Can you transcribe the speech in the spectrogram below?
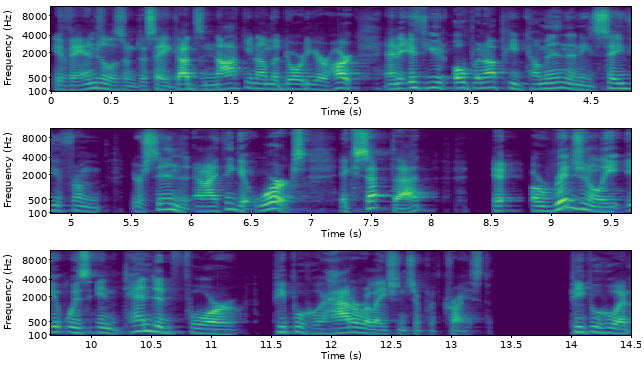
evangelism to say God's knocking on the door to your heart, and if you'd open up, he'd come in and he'd save you from your sins. And I think it works, except that it, originally it was intended for people who had a relationship with Christ. People who had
